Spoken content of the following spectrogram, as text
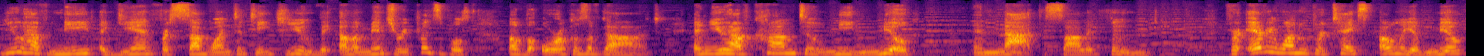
you have need again for someone to teach you the elementary principles of the oracles of God. And you have come to need milk and not solid food. For everyone who partakes only of milk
